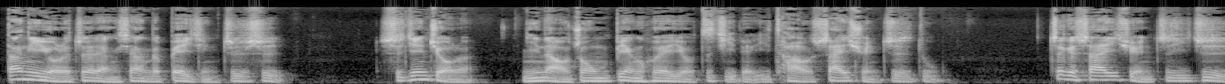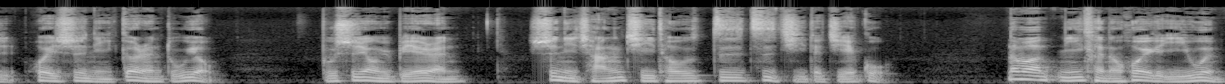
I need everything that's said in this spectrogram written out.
当你有了这两项的背景知识，时间久了，你脑中便会有自己的一套筛选制度。这个筛选机制会是你个人独有，不适用于别人，是你长期投资自己的结果。那么你可能会有个疑问：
